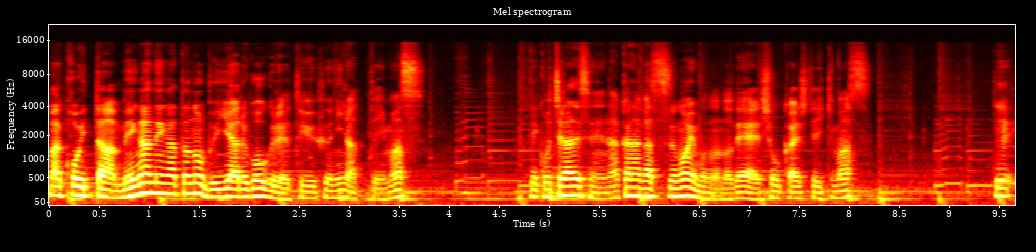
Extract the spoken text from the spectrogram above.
まあ、こういったメガネ型の VR ゴーグルという風になっています。でこちらですねなかなかすごいものなので紹介していきます。で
